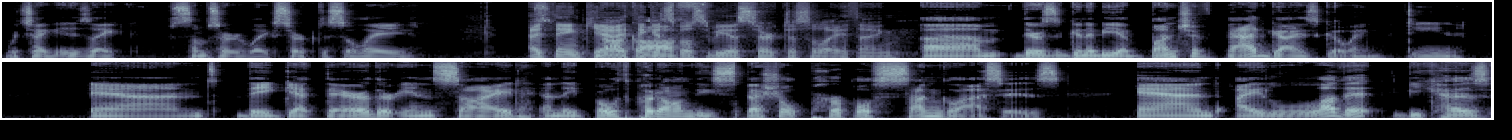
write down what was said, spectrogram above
which is like some sort of like Cirque du Soleil. I think yeah, I think Knockoff. it's supposed to be a Cirque du Soleil thing. Um, there's going to be a bunch of bad guys going, Dean, and they get there. They're inside, and they both put on these special purple sunglasses, and I love it because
